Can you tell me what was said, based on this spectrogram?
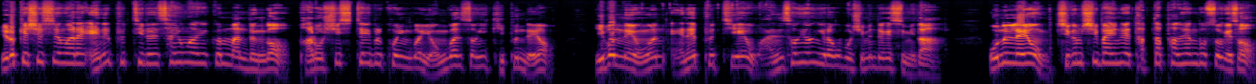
이렇게 실생활에 NFT를 사용하게끔 만든 거 바로 시스테이블 코인과 연관성이 깊은데요. 이번 내용은 NFT의 완성형이라고 보시면 되겠습니다. 오늘 내용 지금 시바이누의 답답한 횡보 속에서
